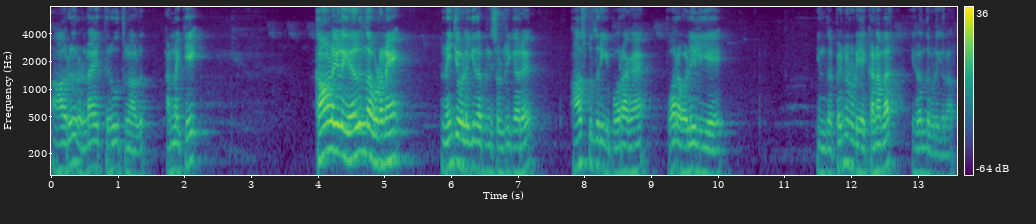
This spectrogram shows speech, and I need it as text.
ஆறு ரெண்டாயிரத்தி இருபத்தி நாலு அன்னைக்கு. காலையில் எழுந்த உடனே நெஞ்சு வலிக்குது அப்படின்னு சொல்லியிருக்காரு ஆஸ்பத்திரிக்கு போகிறாங்க போகிற வழியிலேயே இந்த பெண்ணினுடைய கணவர் இறந்து விடுகிறார்.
